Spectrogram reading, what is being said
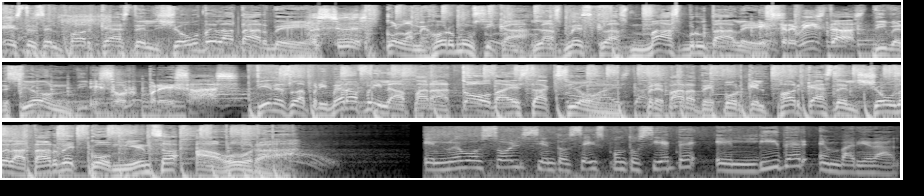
Este es el podcast del show de la tarde. Con la mejor música, las mezclas más brutales, entrevistas, diversión y sorpresas. Tienes la primera fila para toda esta acción. Prepárate porque el podcast del show de la tarde comienza ahora. El nuevo Sol 106.7, el líder en variedad.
